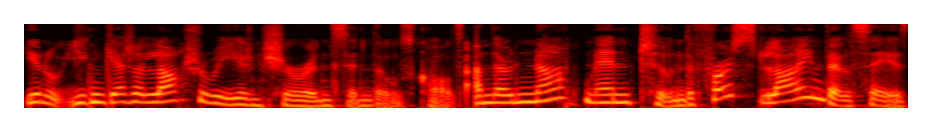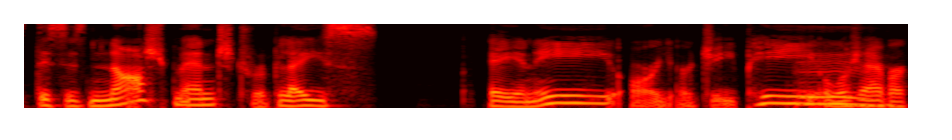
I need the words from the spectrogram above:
You know, you can get a lot of reinsurance in those calls, and they're not meant to. And the first line they'll say is, "This is not meant to replace A and E or your GP or whatever.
